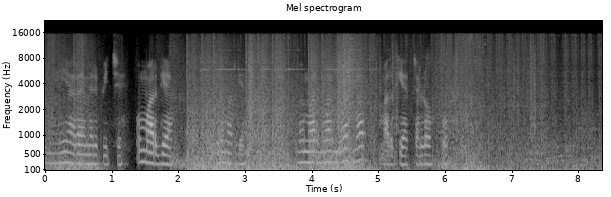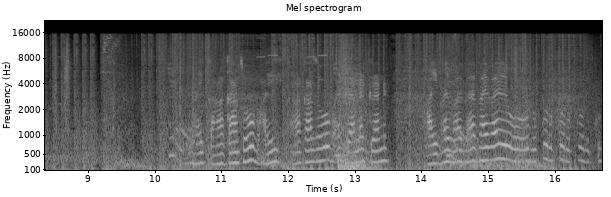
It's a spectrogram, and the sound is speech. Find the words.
नहीं आ रहा है मेरे पीछे वो मर गया वो मर गया मैं मर मर मर मर मर गया चलो भाई कहाँ कहाँ से हो भाई कहाँ कहाँ से हो भाई ग्रेनेड ग्रेनेड भाई भाई भाई भाई भाई भाई रुको रुको रुको रुको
